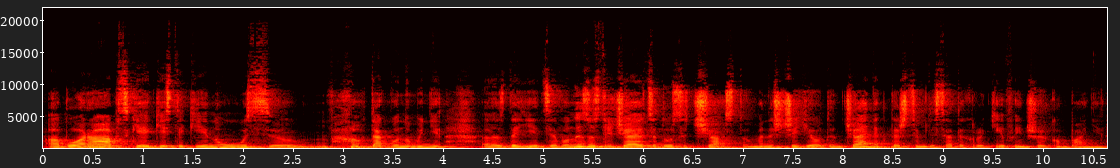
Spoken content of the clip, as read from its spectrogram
або арабські, якісь такі, ну ось так воно мені здається. Вони зустрічаються досить часто. У мене ще є один чайник, теж 70-х років іншої компанії.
